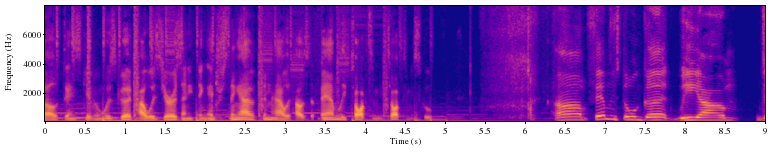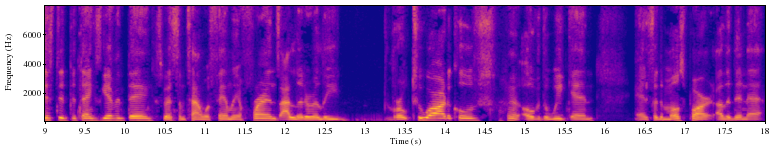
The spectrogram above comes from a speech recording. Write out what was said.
Well. Thanksgiving was good. How was yours? Anything interesting happened? How how's the family? Talk to me. Talk to me, Scoop. Um, family's doing good. We um just did the Thanksgiving thing, spent some time with family and friends. I literally wrote two articles over the weekend. And for the most part, other than that,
